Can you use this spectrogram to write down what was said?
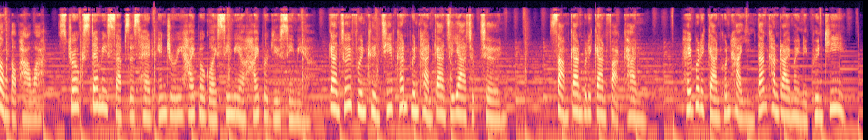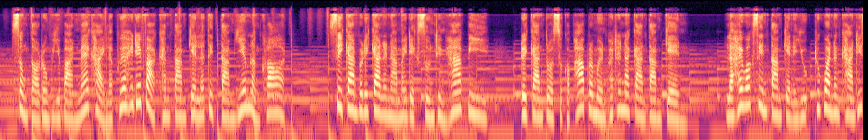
ส่งต่อภาวะ stroke STEMI sepsis head injury hypoglycemia hyperglycemia การช่วยฟื้นคืนชีพขั้นพื้นฐานการใช้ยาฉุกเฉิน 3. การบริการฝากคัน ให้บริการค้นหาหญิงตั้งครรภ์รายใหม่ในพื้นที่ ส่งต่อโรงพยาบาลแม่ข่ายและเพื่อให้ได้ฝากคันตามเกณฑ์และติดตามเยี่ยมหลังคลอด 4. การบริการอนามัยเด็ก 0-5 ปี โดยการตรวจสุขภาพประเมินพัฒนาการตามเกณฑ์ และให้วัคซีนตามเกณฑ์อายุทุกวันอังคารที่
